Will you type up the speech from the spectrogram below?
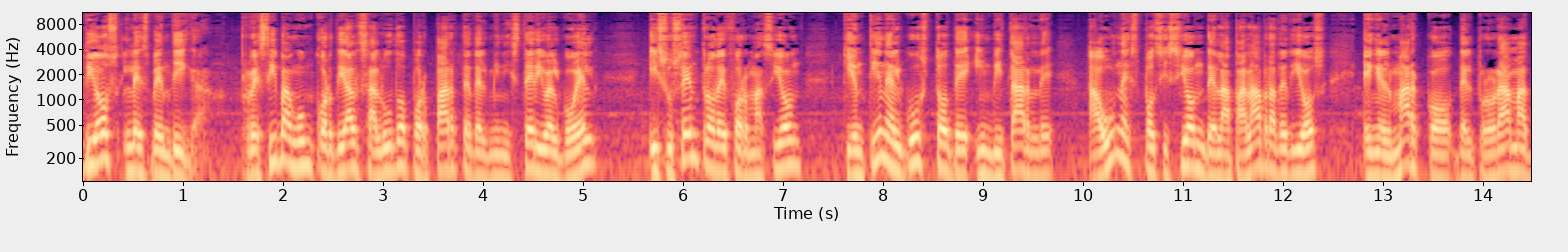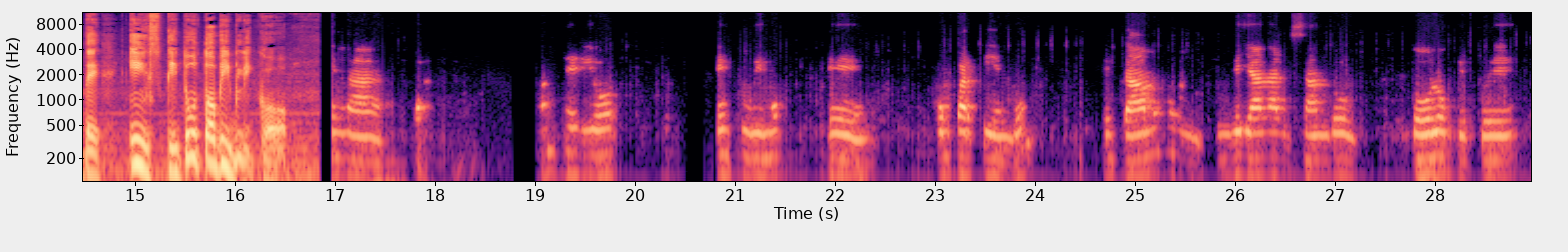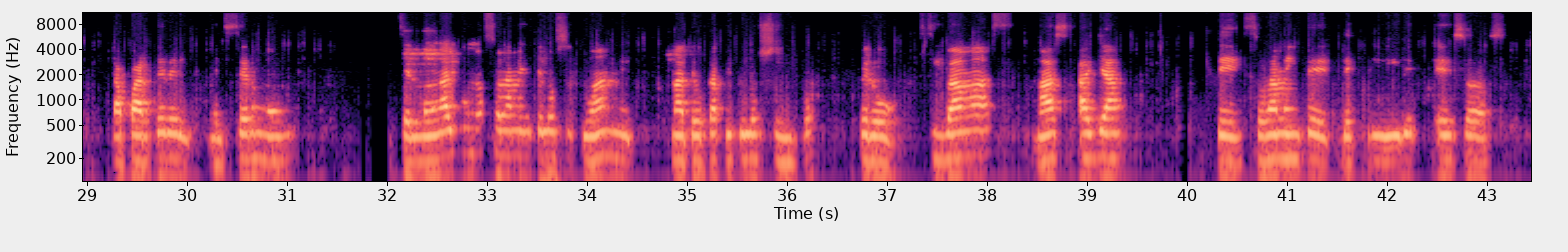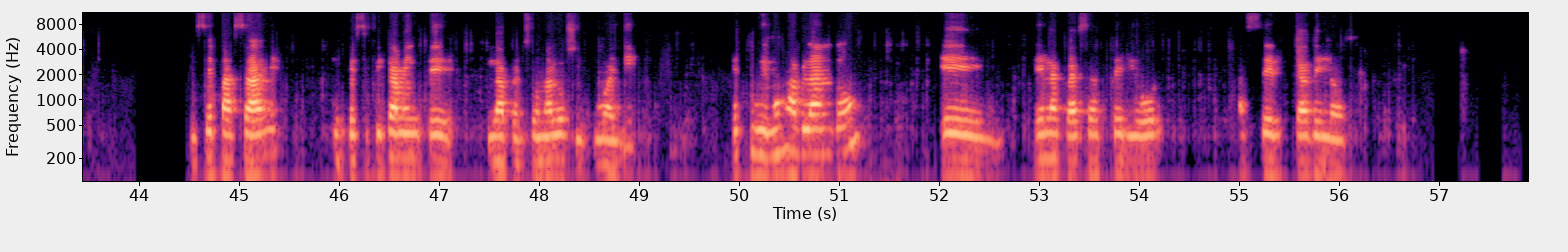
Dios les bendiga. Reciban un cordial saludo por parte del Ministerio El Goel y su centro de formación, quien tiene el gusto de invitarle a una exposición de la palabra de Dios en el marco del programa de Instituto Bíblico. En la anterior estuvimos eh, compartiendo, estábamos ya analizando todo lo que fue la parte del, sermón. El sermón algunos solamente lo sitúan en Mateo capítulo 5, pero si va más, más allá de solamente describir esos, ese pasaje, específicamente la persona lo sitúa allí. Estuvimos hablando eh, en la clase anterior acerca de los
